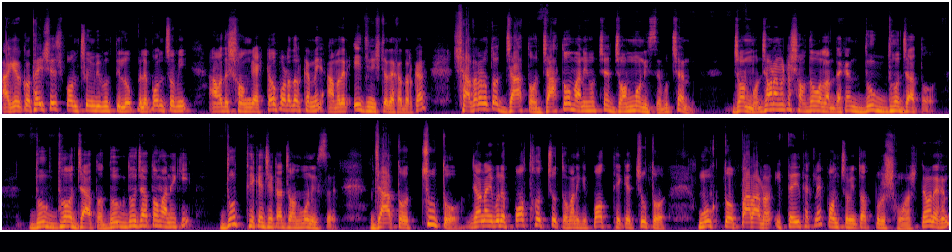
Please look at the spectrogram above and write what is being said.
আগের কথাই শেষ, পঞ্চমী বিভক্তি লোপ পেলে পঞ্চমী। আমাদের সঙ্গে একটাও পড়া দরকার নেই, আমাদের এই জিনিসটা দেখা দরকার। সাধারণত জাত জাত মানে হচ্ছে জন্ম নিছে, বুঝছেন? জন্ম, যেমন আমি একটা শব্দ বললাম, দেখেন, দুগ্ধজাত। দুগ্ধজাত দুগ্ধজাত মানে কি? দুধ থেকে যেটা জন্ম নিছে, জাত চ্যুত যেমন আমি বলে পথচ্যুত মানে কি পথ থেকে চ্যুত মুক্ত, পালানো ইত্যাদি থাকলে পঞ্চমী তৎপুরুষ সমাস। যেমন দেখেন,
